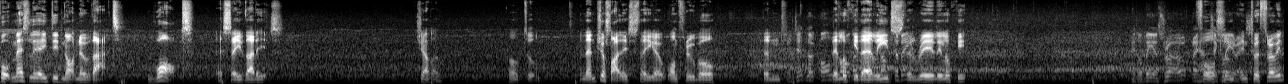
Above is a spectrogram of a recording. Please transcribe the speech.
but Meslier did not know that. What a save that is. Jallo. Well done. And then just like this, there you go, one through ball. And It did look on they're lucky them, their leads. They're really lucky. It'll be a throw. They have Force to them clear it. into a throw-in.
